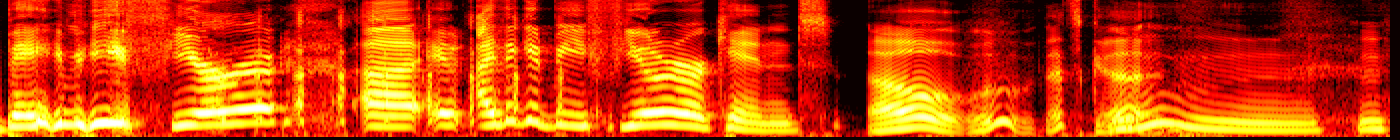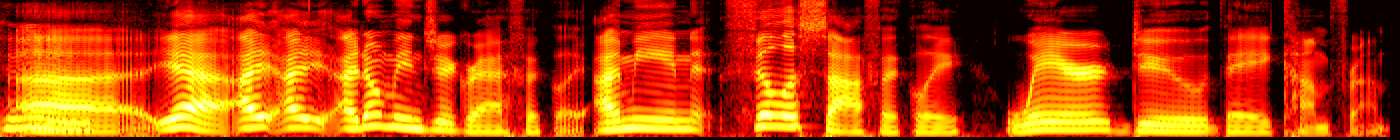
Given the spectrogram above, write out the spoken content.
Baby Führer? Uh, it, I think it'd be Führerkind. Oh, ooh, that's good. Mm, mhm. Uh, yeah, I, I, I don't mean geographically. I mean philosophically. Where do they come from?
